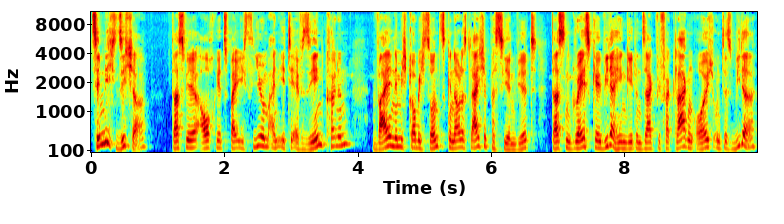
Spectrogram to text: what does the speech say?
ziemlich sicher, dass wir auch jetzt bei Ethereum ein ETF sehen können, weil nämlich, glaube ich, sonst genau das Gleiche passieren wird, dass ein Grayscale wieder hingeht und sagt, wir verklagen euch und es wieder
